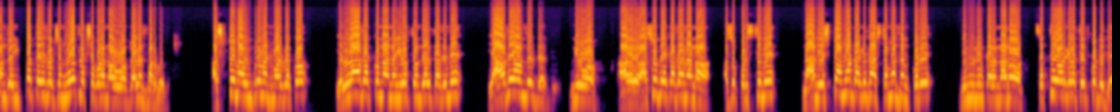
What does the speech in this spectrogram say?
ಒಂದು ಇಪ್ಪತ್ತೈದು ಲಕ್ಷ, ಮೂವತ್ತು ಲಕ್ಷ ಕೂಡ ನಾವು ಬ್ಯಾಲೆನ್ಸ್ ಮಾಡ್ಬೋದು. ಅಷ್ಟು ನಾವು ಇಂಪ್ರೂವ್ಮೆಂಟ್ ಮಾಡಬೇಕು. ಎಲ್ಲದಕ್ಕೂ ನಾನು ಇವತ್ತೊಂದು ಹೇಳ್ತಾ ಇದ್ದೀನಿ. ಯಾವುದೇ ಒಂದು ನೀವು ಹಸು ಬೇಕಾದ್ರೆ ನಾನು ಹಸು ಕೊಡಿಸ್ತೀನಿ. ನಾನು ಎಷ್ಟು ಅಮೌಂಟ್ ಆಗಿದ್ದೆ ಅಷ್ಟು ಅಮೌಂಟ್ ನಾನು ಕೊಡಿ. ನಿಮ್ಗೆ ನಿಮ್ ನಾನು ಸತ್ತಿವರೆಗೆಲ್ಲ ತೆಗೆದುಕೊಟ್ಟಿದ್ದೆ.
